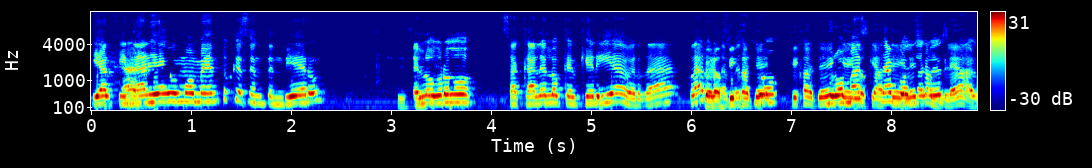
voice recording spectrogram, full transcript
Y al final llega un momento que se entendieron. él logró sacarle lo que él quería, ¿verdad? Claro. Pero fíjate, fíjate que lo que hace él es ampliar.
